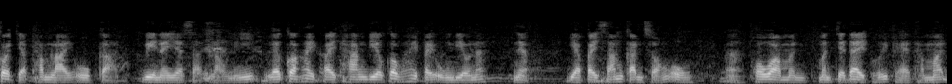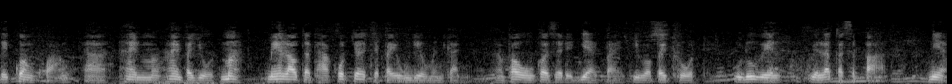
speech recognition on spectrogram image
ก็จะทำลายโอกาสเวนยสัตว์เหล่านี้ แล้วก็ให้ไปทางเดียวก็ให้ไปองค์เดียวนะเนี่ยอย่าไปซ้ำกันสององค์เพราะว่ามันมันจะได้เผยแผ่ธรรมะได้กว้างขวางให้ให้ประโยชน์มาก แม้เราตถาคตจะจะไปองค์เดียวเหมือนกันพระองค์ก็เสด็จแยกไป ที่ว่าไปโปรดอุรุเวลเวลกัสปะเนี่ย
